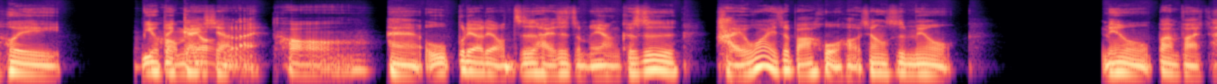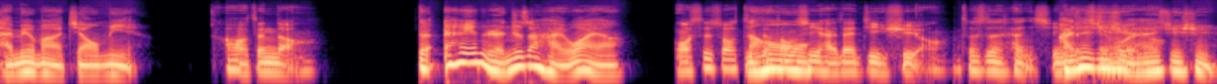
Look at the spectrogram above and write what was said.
会又被盖下来，好，哎，无不了了之还是怎么样？可是海外这把火好像是没有没有办法，还没有办法浇灭。哦，真的、哦，对，哎，人就在海外啊。我是说，这个东西还在继续哦，这是很新、哦，还在继续，还在继续。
